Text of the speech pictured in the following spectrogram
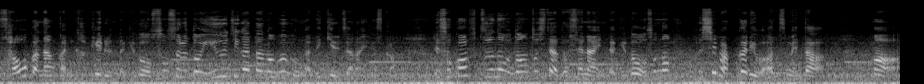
竿かなんかにかけるんだけどそうすると U 字型の部分ができるじゃないですか。でそこは普通のうどんとしては出せないんだけどその節ばっかりを集めたま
